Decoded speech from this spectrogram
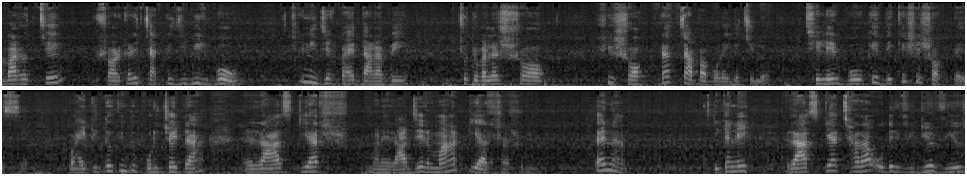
আবার হচ্ছে সরকারি চাকরিজীবীর বউ, সে নিজের পায়ে দাঁড়াবে, ছোটোবেলার শখ সেই শখটা চাপা পড়ে গেছিল। ছেলের বউকে দেখে সে শখটা এসছে। ওয়াইটিতেও কিন্তু পরিচয়টা রাজ টিয়ার মানে রাজের মা টিয়ার শাশুড়ি, তাই না? এখানে রাজ টিয়া ছাড়া ওদের ভিডিওর ভিউজ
